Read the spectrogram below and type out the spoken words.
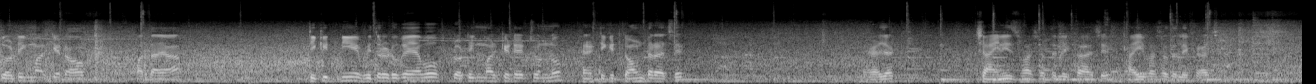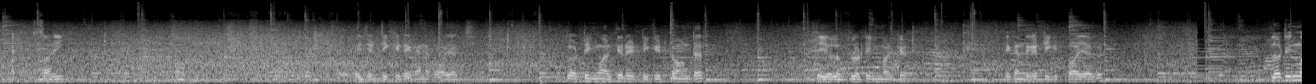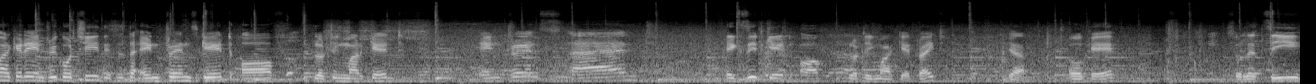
Floating market of Pattaya ticket নিয়ে ভিতরে ঢুকে যাব ফ্লোটিং মার্কেটের জন্য। এখানে টিকিট কাউন্টার আছে। দেখা যাক। চাইনিজ ভাষাতে লেখা আছে থাই ভাষাতে লেখা আছে। সরি এই যে টিকিট এখানে পাওয়া যাচ্ছে। ফ্লোটিং মার্কেটের টিকিট কাউন্টার এই হলো ফ্লোটিং মার্কেট এখান থেকে টিকিট পাওয়া যাবে। ফ্লোটিং মার্কেটে এন্ট্রি করছি this is the entrance gate of floating market entrance and exit gate of floating market right yeah okay so let's see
